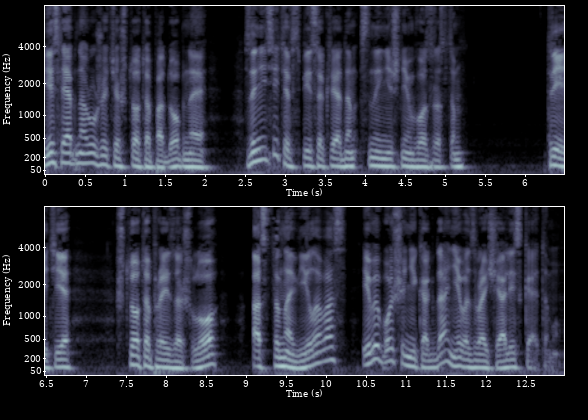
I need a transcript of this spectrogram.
Если обнаружите что-то подобное, занесите в список рядом с нынешним возрастом. Третье. Что-то произошло, остановило вас, и вы больше никогда не возвращались к этому.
